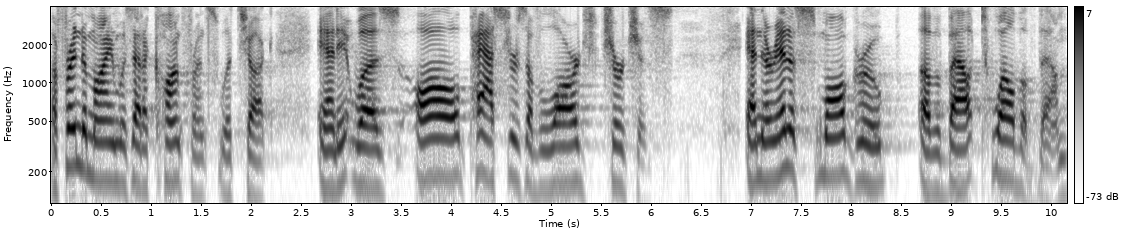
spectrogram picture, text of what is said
A friend of mine was at a conference with Chuck, and it was all pastors of large churches. And they're in a small group of about 12 of them.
